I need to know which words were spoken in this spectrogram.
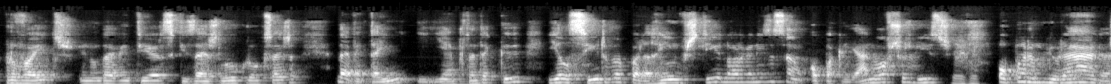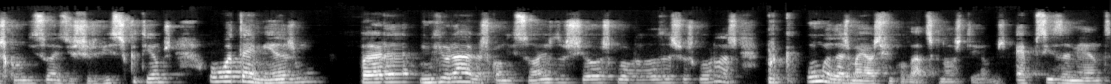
proveitos e não devem ter, se quiseres, lucro ou o que seja, devem ter, e é importante é que ele sirva para reinvestir na organização, ou para criar novos serviços, uhum. ou para melhorar as condições e os serviços que temos, ou até mesmo para melhorar as condições dos seus colaboradores e das suas colaboradoras. Porque uma das maiores dificuldades que nós temos é precisamente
